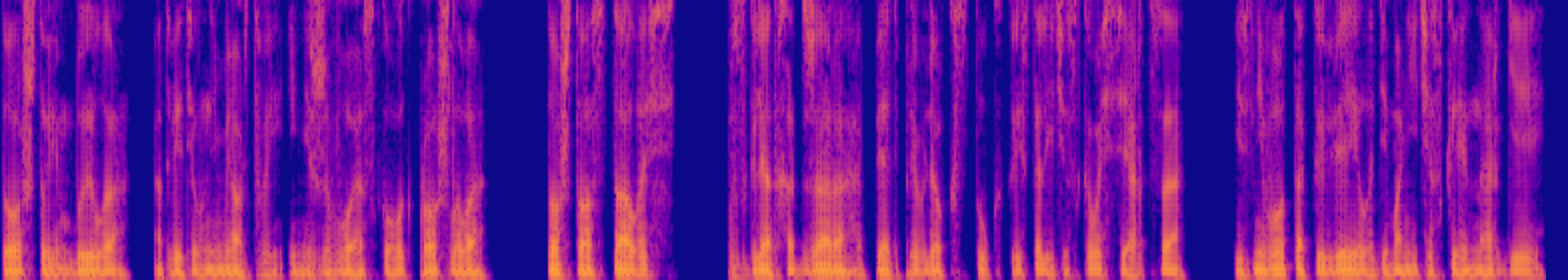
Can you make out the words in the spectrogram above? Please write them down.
«То, что им было», — ответил не мертвый и не живой осколок прошлого, «то, что осталось». Взгляд Хаджара опять привлек стук кристаллического сердца. Из него так и веяло демонической энергией.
